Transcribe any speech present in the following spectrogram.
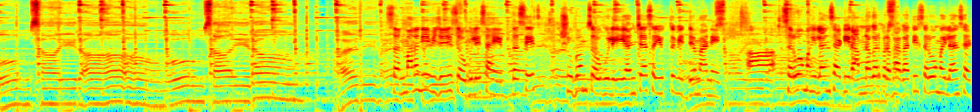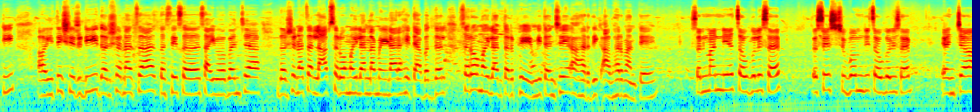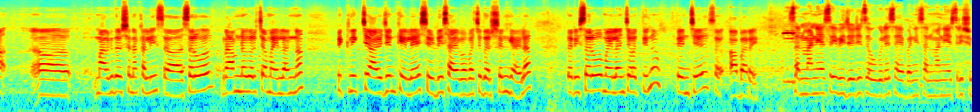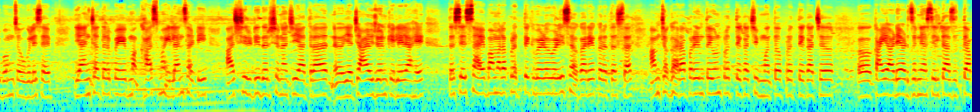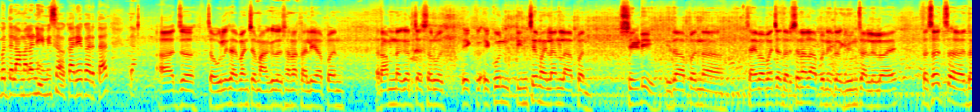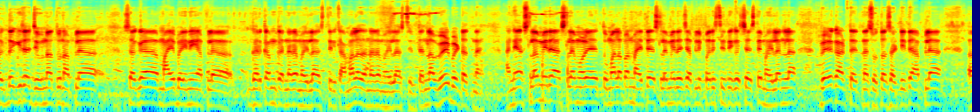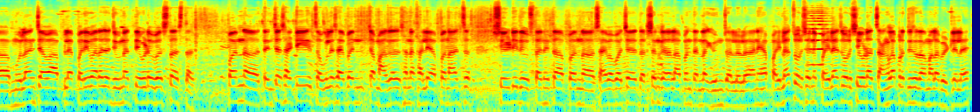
ॐ साई राम ॐ साई राम सन्माननीय विजयजी चौगुले साहेब तसेच शुभम चौगुले यांच्या संयुक्त विद्यमाने सर्व महिलांसाठी रामनगर प्रभागातील सर्व महिलांसाठी इथे शिर्डी दर्शनाचा तसेच साईबाबांच्या दर्शनाचा लाभ सर्व महिलांना मिळणार आहे. त्याबद्दल सर्व महिलांतर्फे मी त्यांचे हार्दिक आभार मानते आहे. सन्माननीय चौगुले साहेब तसेच शुभमजी चौगुले साहेब यांच्या मार्गदर्शनाखाली स सर्व रामनगरच्या महिलांना पिकनिकचे आयोजन केले आहे शिर्डी साईबाबाचे दर्शन घ्यायला. तरी सर्व महिलांच्या वतीनं त्यांचे स आभार आहे. सन्माननीय श्री विजयजी चौगुले साहेब आणि सन्माननीय श्री शुभम चौगुले साहेब यांच्यातर्फे म खास महिलांसाठी आज शिर्डी दर्शनाची यात्रा याचे आयोजन केलेले आहे. तसेच साहेब आम्हाला प्रत्येक वेळोवेळी सहकार्य करत असतात. आमच्या घरापर्यंत येऊन प्रत्येकाची मतं प्रत्येकाचं काही अडीअडचणी असतील त्या त्याबद्दल आम्हाला नेहमी सहकार्य करतात. त्या आज चौगले साहेबांच्या मार्गदर्शनाखाली आपण रामनगरच्या सर्व एक एकूण तीनशे महिलांना आपण शिर्डी इथं आपण साईबाबांच्या दर्शनाला आपण इथं घेऊन चाललेलो आहे. तसंच धगधगीच्या जीवनातून आपल्या सगळ्या माई बहिणी आपल्या घरकाम करणाऱ्या महिला असतील कामाला जाणाऱ्या महिला असतील त्यांना वेळ भेटत नाही. आणि अस्लम एरिया असल्यामुळे तुम्हाला पण माहिती आहे अस्लम एरियाची आपली परिस्थिती कशी असते महिलांना वेळ काढता येत नाही स्वतःसाठी ते आपल्या मुलांच्या व आपल्या परिवाराच्या जीवनात तेवढे व्यस्त असतात. पण त्यांच्यासाठी चौगले साहेबांच्या मार्गदर्शनाखाली आपण आज शिर्डी देवस्थान इथं आपण साईबाबाचे दर्शन करायला आपण त्यांना घेऊन चाललेलो आहे. आणि ह्या पहिल्याच वर्षाने पहिल्याच वर्षी एवढा चांगला प्रतिसाद आम्हाला भेटलेला आहे.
